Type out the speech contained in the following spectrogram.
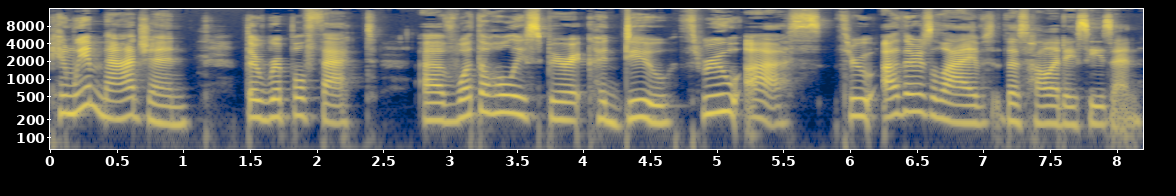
can we imagine the ripple effect of what the Holy Spirit could do through us, through others' lives this holiday season?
